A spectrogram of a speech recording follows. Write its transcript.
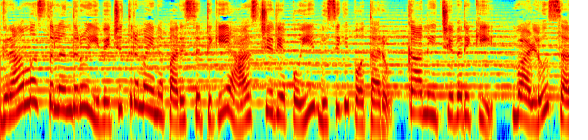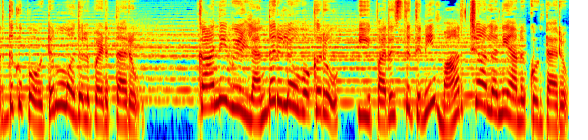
గ్రామస్తులందరూ ఈ విచిత్రమైన పరిస్థితికి ఆశ్చర్యపోయి విసిగిపోతారు. కానీ చివరికి వాళ్ళు సర్దుకుపోవటం మొదలు పెడతారు. కానీ వీళ్ళందరిలో ఒకరు ఈ పరిస్థితిని మార్చాలని అనుకుంటారు.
